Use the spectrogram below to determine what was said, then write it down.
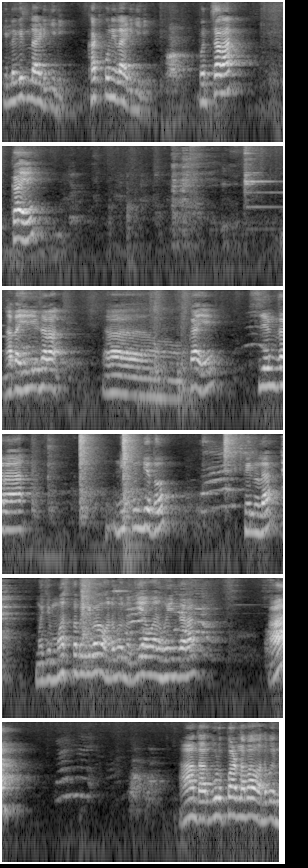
की लगेच लाइट गेली. खटकोनी लाइट गेली. पण चला काय आहे, आता ही जरा काय आहे, शेंग जरा निसून देतो पेलूला. म्हणजे मस्त पैकी भावानं बनव जेवण होईन जरा. हा हा दारगुड पडला भावानं बहिण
